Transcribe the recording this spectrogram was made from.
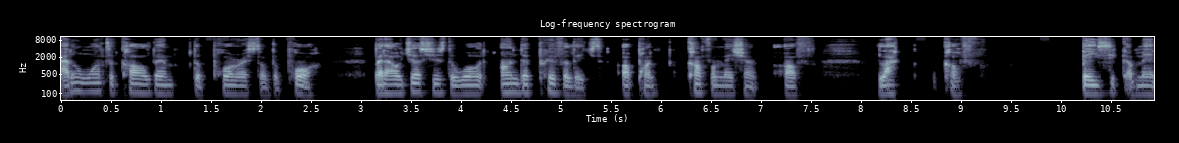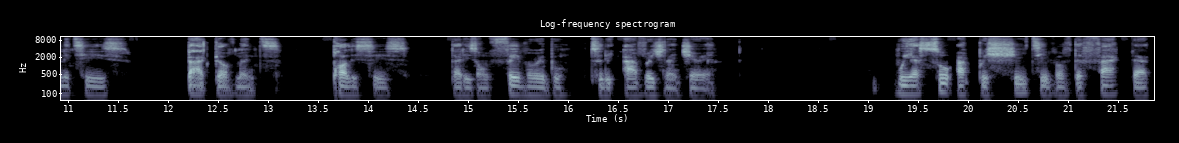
I don't want to call them the poorest of the poor, but I'll just use the word underprivileged upon confirmation of lack of basic amenities, bad government policies that is unfavorable to the average Nigerian. We are so appreciative of the fact that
